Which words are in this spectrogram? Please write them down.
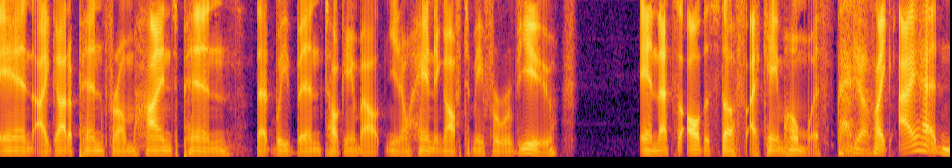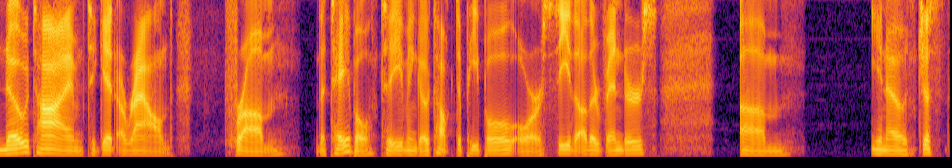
And i got a pen from Hinze pen that we've been talking about you know handing off to me for review and that's all the stuff I came home with. Yeah. like I had no time to get around from the table to even go talk to people or see the other vendors. Um you know, just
